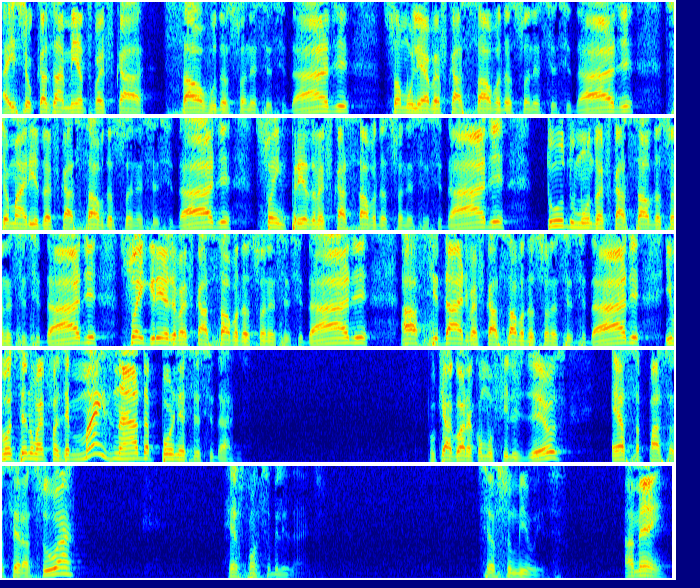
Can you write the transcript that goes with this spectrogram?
Aí seu casamento vai ficar salvo da sua necessidade, sua mulher vai ficar salva da sua necessidade, seu marido vai ficar salvo da sua necessidade, sua empresa vai ficar salva da sua necessidade, todo mundo vai ficar salvo da sua necessidade, sua igreja vai ficar salva da sua necessidade, a cidade vai ficar salva da sua necessidade, e você não vai fazer mais nada por necessidade. Porque agora, como filho de Deus, essa passa a ser a sua responsabilidade. Você assumiu isso. Amém?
